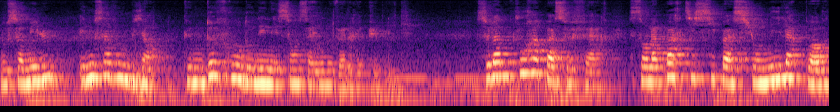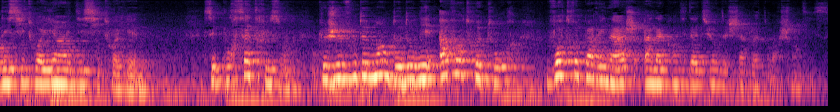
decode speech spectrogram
nous sommes élus et nous savons bien que nous devrons donner naissance à une nouvelle République. Cela ne pourra pas se faire sans la participation ni l'apport des citoyens et des citoyennes. C'est pour cette raison que je vous demande de donner à votre tour votre parrainage à la candidature de Charlotte Marchandise.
